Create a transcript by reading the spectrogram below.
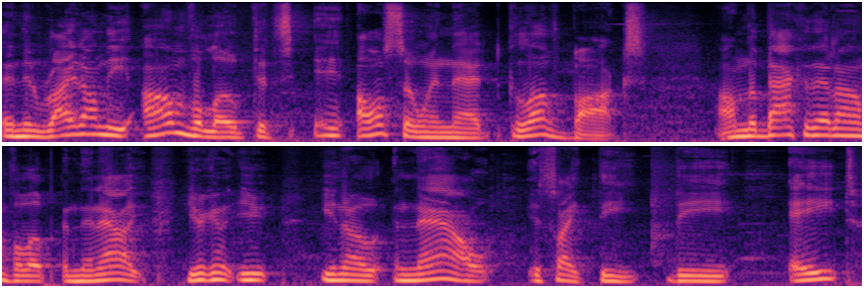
and then write on the envelope that's also in that glove box on the back of that envelope, and then now you're gonna you you know now it's like the the eight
